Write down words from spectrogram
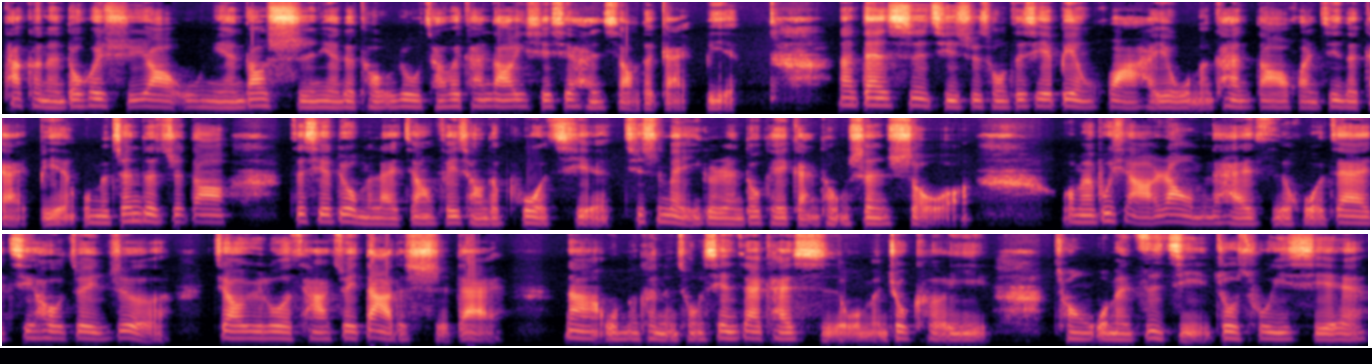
它可能都会需要五年到十年的投入，才会看到一些些很小的改变。那但是，其实从这些变化，还有我们看到环境的改变，我们真的知道这些对我们来讲非常的迫切。其实每一个人都可以感同身受啊。我们不想要让我们的孩子活在气候最热、教育落差最大的时代。那我们可能从现在开始，我们就可以从我们自己做出一些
